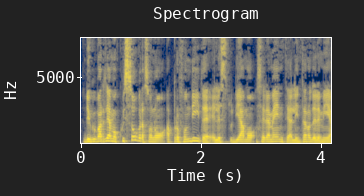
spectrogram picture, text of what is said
di cui parliamo qui sopra sono approfondite e le studiamo seriamente all'interno delle mie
